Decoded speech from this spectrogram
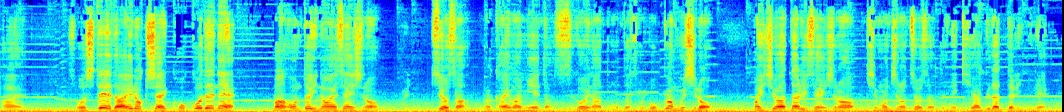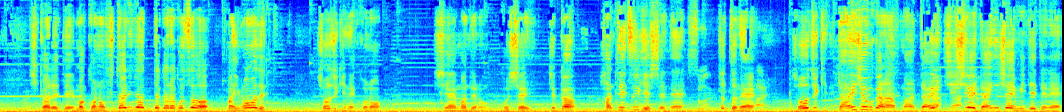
はい。そして第6試合ここでねまあ本当井上選手のはい。強さが垣間見えた。すごいなと思ったんですけど僕はむしろ、まあ、石渡選手の気持ちの強さだったりね気迫だったりにね惹かれて、まあ、この2人だったからこそ、まあ、今まで正直ねこの試合までの5試合若干判定続きでしたよね。ちょっとね、はい。正直大丈夫かな、まあ、第1試合、第2試合見ててね、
